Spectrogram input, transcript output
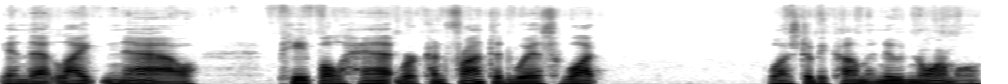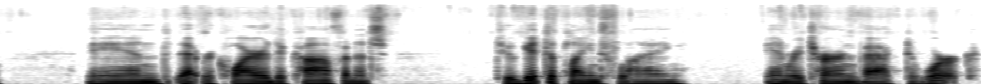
in that, like now, people had, were confronted with what was to become a new normal, and that required the confidence to get the planes flying and return back to work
